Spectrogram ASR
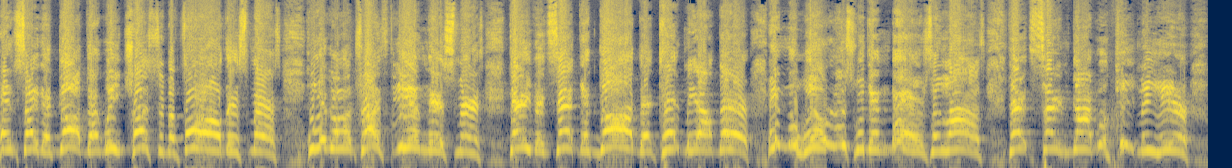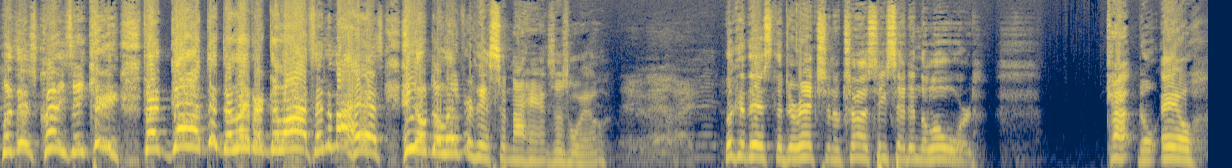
and say, the God that we trusted before all this mess, we're going to trust in this mess. David said, the God that kept me out there in the wilderness with them bears and lions, that same God will keep me here with this crazy king. That God that delivered Goliath into my hands, he'll deliver this in my hands as well. Amen. Look at this the direction of trust. He said, In the Lord. Capital L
